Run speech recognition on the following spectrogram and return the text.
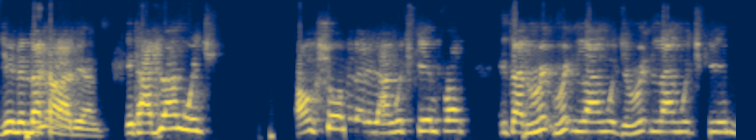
during the Nakadians. It had language. I'll show me that the language came from. It had written language. The written language came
